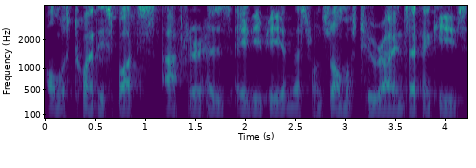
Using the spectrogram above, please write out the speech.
almost 20 spots after his ADP in this one, so almost two rounds. I think he's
